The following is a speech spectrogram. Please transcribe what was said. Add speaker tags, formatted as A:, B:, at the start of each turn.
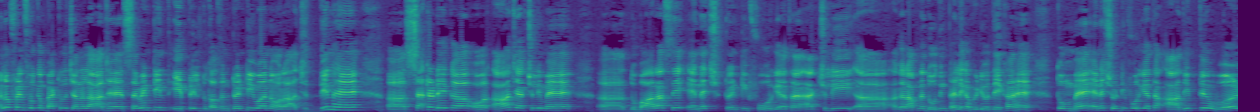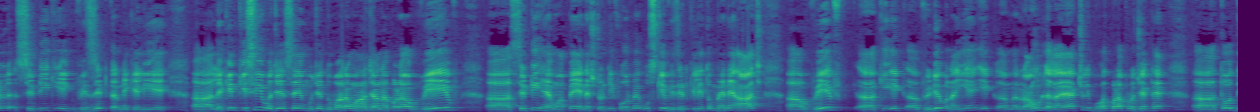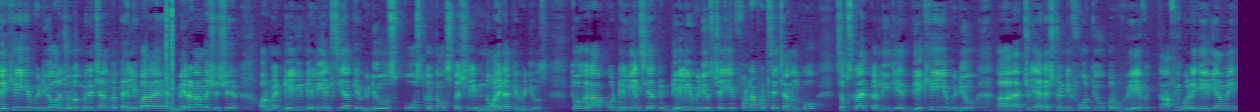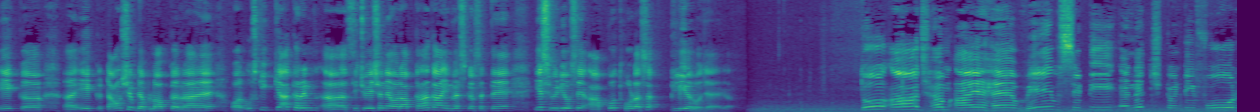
A: Hello friends welcome back to the channel आज है 17th अप्रैल 2021 और आज दिन है सैटरडे का और आज एक्चुअली मैं दोबारा से एन एच ट्वेंटी फोर गया था। एक्चुअली अगर आपने दो दिन पहले का वीडियो देखा है तो मैं एन एच ट्वेंटी फोर गया था आदित्य वर्ल्ड सिटी की एक विज़िट करने के लिए। आ, लेकिन किसी वजह से मुझे दोबारा वहाँ जाना पड़ा। वेव आ, सिटी है वहाँ पे एन एच ट्वेंटी फोर पे उसके विज़िट के लिए। तो मैंने आज आ, वेव की एक वीडियो बनाई है, एक राउंड लगाया है। एक्चुअली बहुत बड़ा प्रोजेक्ट है। तो देखिए ये वीडियो और जो लोग मेरे चैनल पे पहली बार आए हैं, मेरा नाम है शिशिर और मैं डेली डेली एनसीआर के वीडियोस पोस्ट करता हूँ स्पेशली नोएडा के वीडियोस तो अगर आपको डेली एनसीआर के डेली वीडियोस चाहिए, फटाफट से चैनल को सब्सक्राइब कर लीजिए। देखिए ये वीडियो एक्चुअली एन के ऊपर वेव काफ़ी बड़े एरिया में एक एक टाउनशिप डेवलप कर रहा है और उसकी क्या करेंट सिचुएशन है और आप कहाँ कहाँ इन्वेस्ट कर सकते हैं, इस वीडियो से आपको थोड़ा सा क्लियर हो जाएगा। तो आज हम आए हैं Wave City N H twenty four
